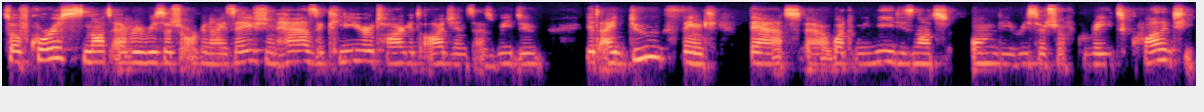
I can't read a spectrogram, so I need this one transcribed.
So of course, not every research organization has a clear target audience as we do. Yet I do think that uh, what we need is not only research of great quality,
